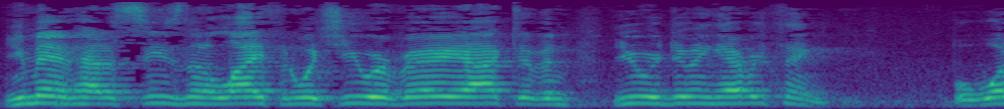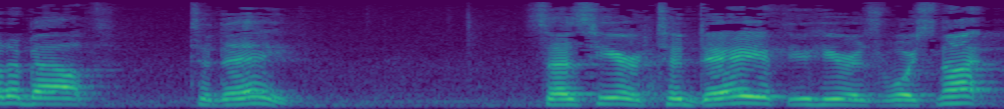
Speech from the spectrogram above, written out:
You may have had a season of life in which you were very active and you were doing everything. But what about today? It says here, today if you hear his voice, not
